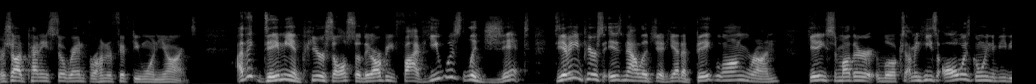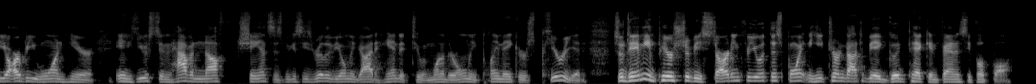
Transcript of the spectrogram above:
Rashad Penny still ran for 151 yards. I think Dameon Pierce also, the RB5, he was legit. Dameon Pierce is now legit. He had a big long run, getting some other looks. I mean, he's always going to be the RB1 here in Houston and have enough chances because he's really the only guy to hand it to and one of their only playmakers, period. So Dameon Pierce should be starting for you at this point, and he turned out to be a good pick in fantasy football.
